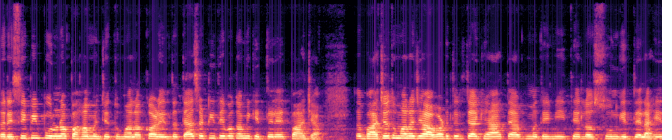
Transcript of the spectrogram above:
तर रेसिपी पूर्ण पहा म्हणजे तुम्हाला कळेल. तर त्यासाठी ते बघा मी घेतलेल्या आहेत भाज्या. तर भाज्या तुम्हाला ज्या आवडतील त्या घ्या. त्यामध्ये मी इथे लसूण घेतलेला आहे.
